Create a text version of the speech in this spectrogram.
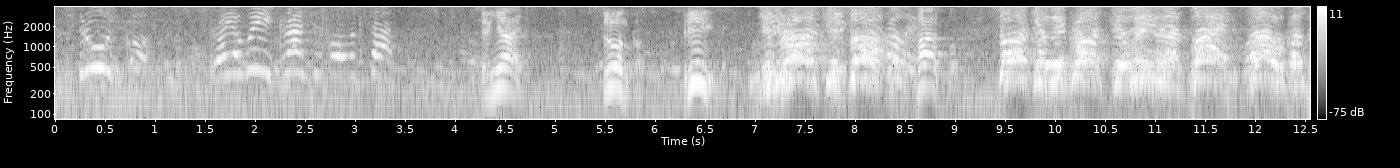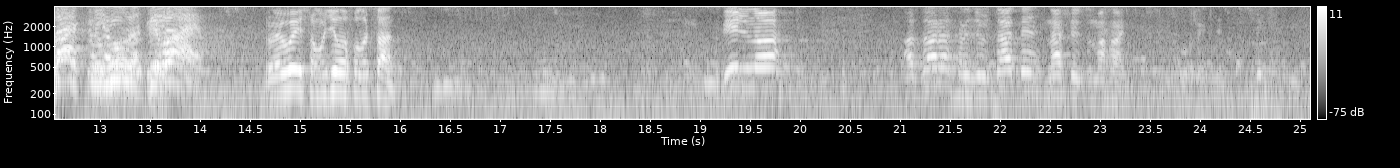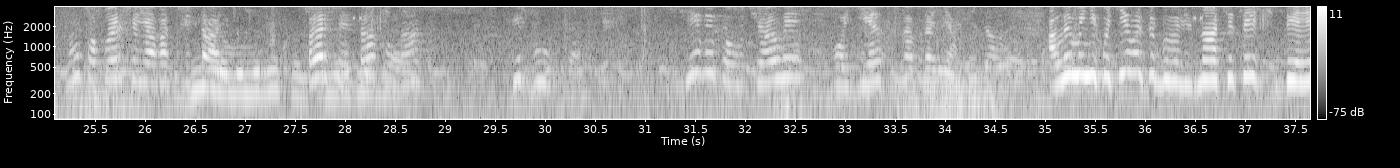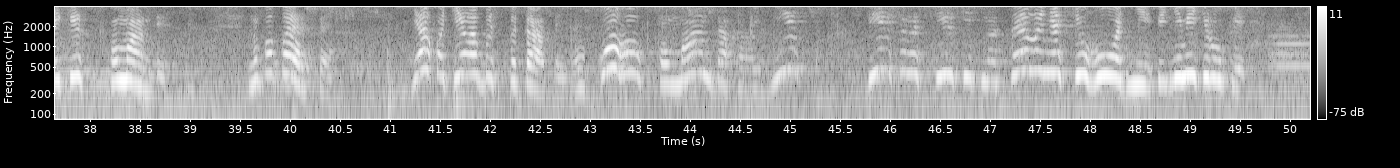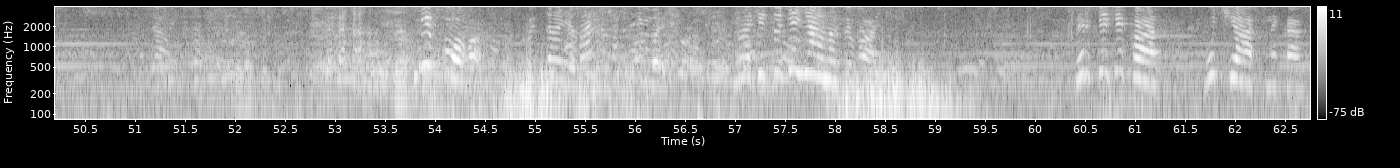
Струнко! Роєвий Кравченко Олександр. Рівняйсь. Струнко. Рій. Дніпровські соколи. Гасло. Сокіл Дніпровський лине над плаєм, Славу козацьку йому ми співаємо! Ройовий Шамуділов Олександр. Вільно. А зараз результати наших змагань. Ну, по-перше, я вас вітаю. Перший етап у нас відбувся. Всі ви отримали своє завдання. Але мені хотілося б відзначити деяких команди. Ну, по-перше, я хотіла би спитати, у кого в командах роїв збільшилась кількість населення сьогодні? Підніміть руки. Ні в кого. Значить, тоді я називаю. Сертифікат учасника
